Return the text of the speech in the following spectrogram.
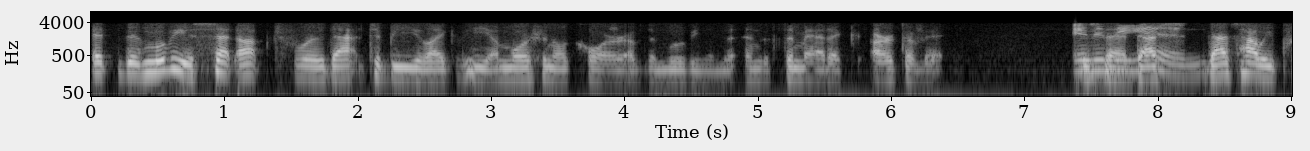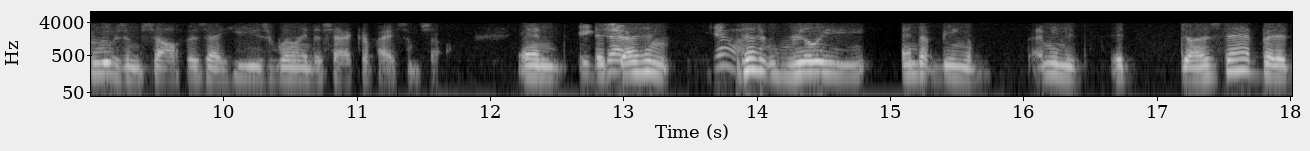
It, the movie is set up for that to be like the emotional core of the movie and the, and the thematic arc of it. And is in that the that's end, that's how he proves himself is that he's willing to sacrifice himself, and Exactly. it doesn't yeah. it doesn't really end up being a. I mean, it does that, but it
